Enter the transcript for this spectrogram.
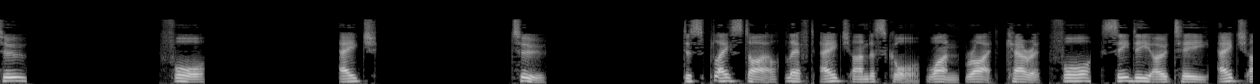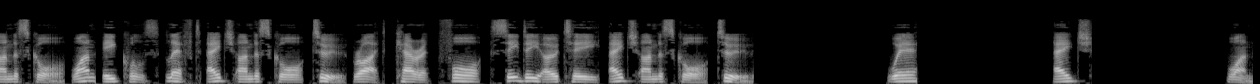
two four H two Display style left H underscore one right caret four C D O T H underscore one equals left H underscore two right caret four C D O T H underscore two where H. one.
